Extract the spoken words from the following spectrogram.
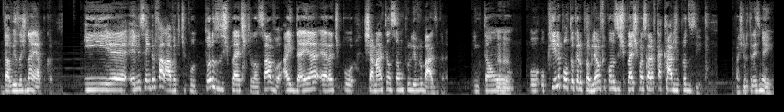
da Wizards na época. E é, ele sempre falava que, tipo, todos os splats que lançavam, a ideia era, tipo, chamar atenção pro livro básico, né? Então, uhum. o, o que ele apontou que era o problema foi quando os splats começaram a ficar caros de produzir. A partir do 3,5.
